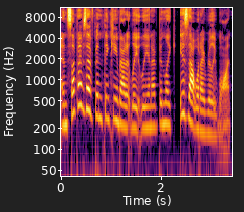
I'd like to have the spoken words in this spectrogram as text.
And sometimes I've been thinking about it lately and I've been like, is that what I really want?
